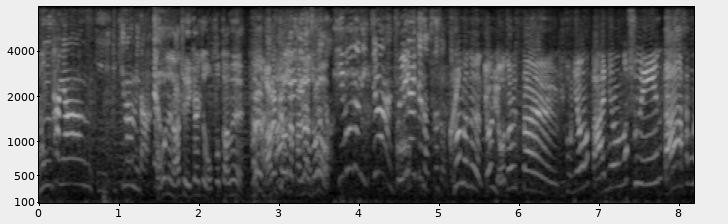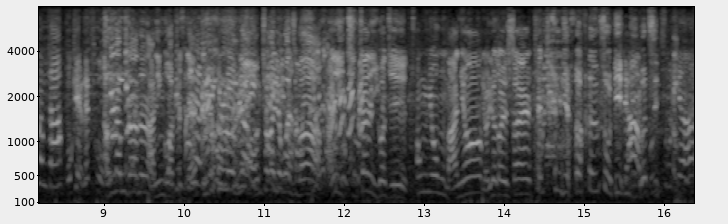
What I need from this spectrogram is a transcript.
용사냥이 있긴 합니다. 저번에 나한테 얘기할 땐 없었다며. 왜 말할 때마다 달라져. 기본은 있지만 분리할 땐 없어서. 그러면은 18살 미소녀, 마녀, 수인, 나 상남자. 오케이 렛츠고. 상남자는 아닌 것 같은데? 그걸로 그냥 얹혀가려고 하지 마. 아니 진짜는 이거지. 청룡 마녀 18살 텐텐년 소리 야 이거지. 소리야.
